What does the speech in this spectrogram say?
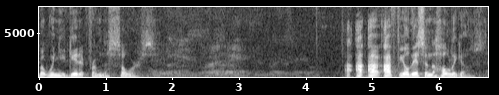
But when you get it from the source, I, I, I feel this in the Holy Ghost.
